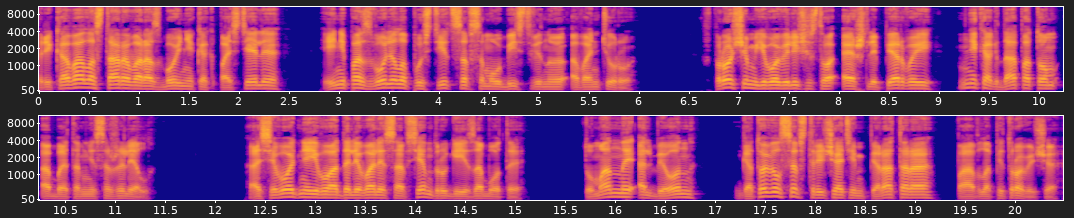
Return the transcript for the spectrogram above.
приковала старого разбойника к постели и не позволила пуститься в самоубийственную авантюру. Впрочем, его величество Эшли I никогда потом об этом не сожалел. А сегодня его одолевали совсем другие заботы. Туманный Альбион готовился встречать императора Павла Петровича.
